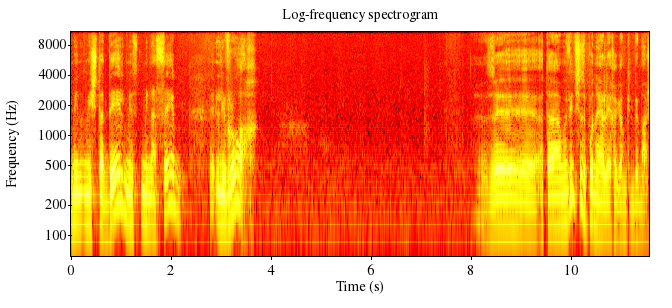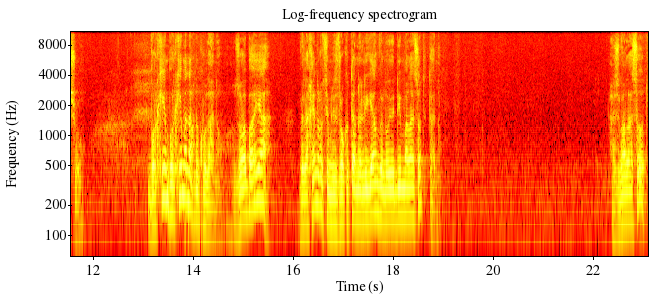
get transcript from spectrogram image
משתדל, מנסה לברוח. זה, אתה מבין שזה פונה עליך גם כן במשהו. בורחים, בורחים אנחנו כולנו, זו הבעיה. ולכן רוצים לזרוק אותנו לים ולא יודעים מה לעשות איתנו. אז מה לעשות?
